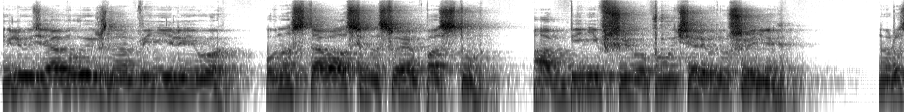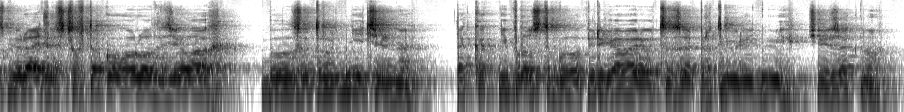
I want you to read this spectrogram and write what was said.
и люди облыжно обвинили его, он оставался на своем посту, а обвинившие его получали внушение. Но разбирательство в такого рода делах было затруднительно, так как не просто было переговариваться с запертыми людьми через окно.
